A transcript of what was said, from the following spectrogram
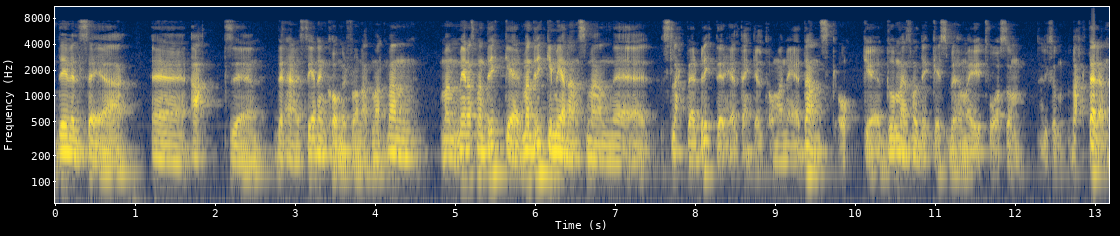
Det vill säga eh, att eh, den här seden kommer från att man, man, man medan man dricker, man dricker medan man eh, slaktar britter helt enkelt om man är dansk och eh, då medan man dricker så behöver man ju två som liksom vaktar den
